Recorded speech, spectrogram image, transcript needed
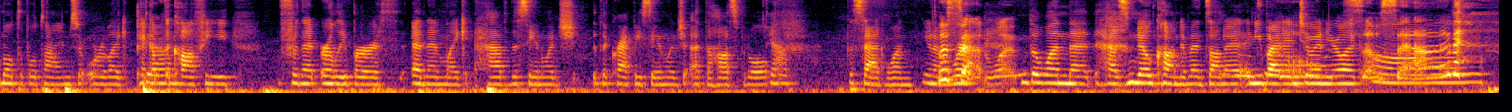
multiple times or like pick up the coffee for that early birth and then like have the sandwich, the crappy sandwich at the hospital, Yeah. the sad one, you know, The where- sad one. the one that has no condiments on it, and you bite into it, and you're like, So "Aw, sad."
